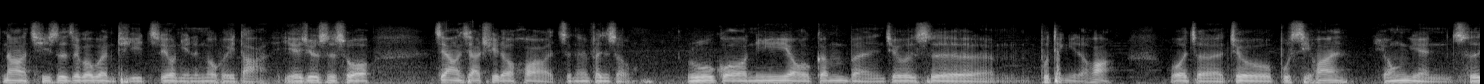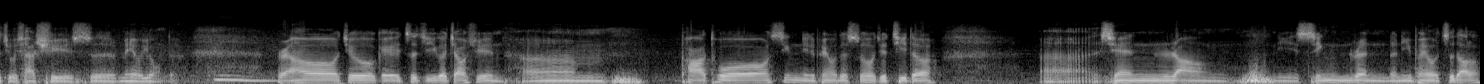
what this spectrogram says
那其实这个问题只有你能够回答。也就是说，这样下去的话，只能分手。如果你有根本就是不听你的话，或者就不喜欢，永远持久下去是没有用的。嗯然后就给自己一个教训，嗯，拍拖新女朋友的时候就记得。呃，先让你新任的女朋友知道了。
